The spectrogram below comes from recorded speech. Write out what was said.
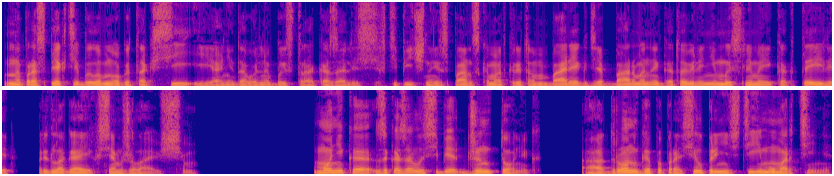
На проспекте было много такси, и они довольно быстро оказались в типично испанском открытом баре, где бармены готовили немыслимые коктейли предлагая их всем желающим. Моника заказала себе джин-тоник, а Дронго попросил принести ему мартини.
